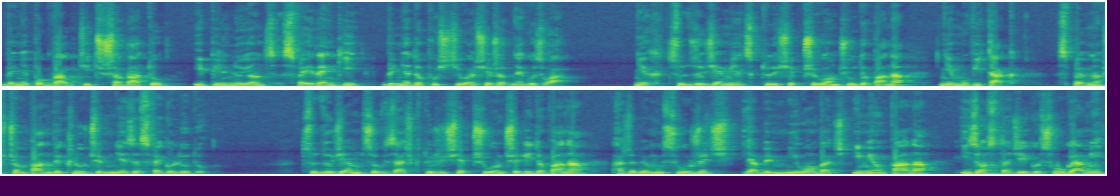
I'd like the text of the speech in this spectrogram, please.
by nie pogwałcić szabatu i pilnując swej ręki, by nie dopuściła się żadnego zła. Niech cudzoziemiec, który się przyłączył do Pana, nie mówi tak, z pewnością Pan wykluczy mnie ze swego ludu. Cudzoziemców zaś, którzy się przyłączyli do Pana, ażeby Mu służyć i aby miłować imię Pana i zostać Jego sługami,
